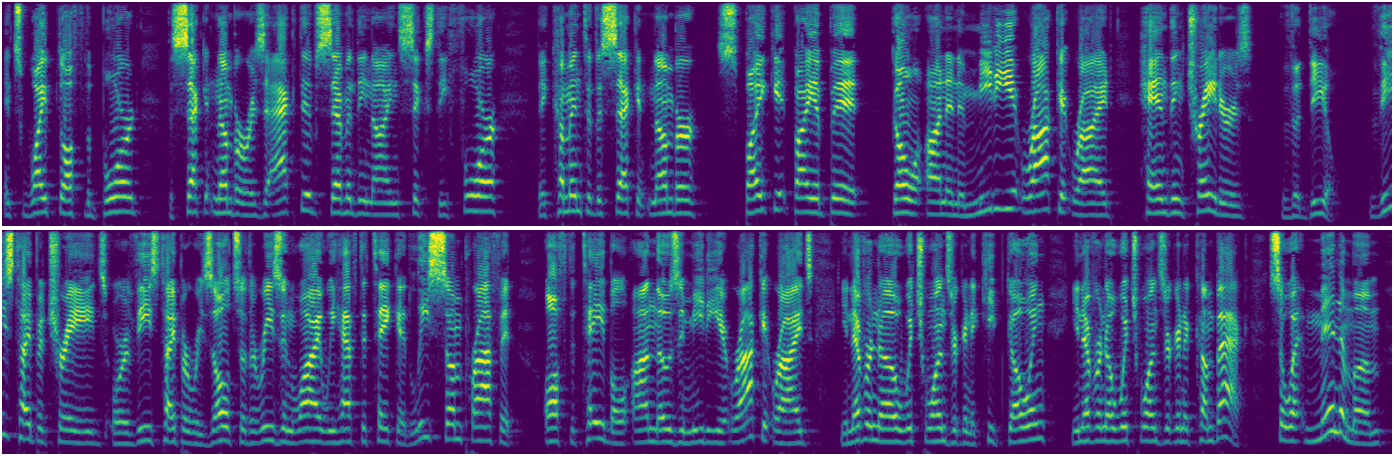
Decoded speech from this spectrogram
It's wiped off the board. The second number is active, 7964. They come into the second number, spike it by a bit, go on an immediate rocket ride, handing traders the deal. These type of trades or these type of results are the reason why we have to take at least some profit off the table on those immediate rocket rides. You never know which ones are going to keep going. You never know which ones are going to come back. So at minimum,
